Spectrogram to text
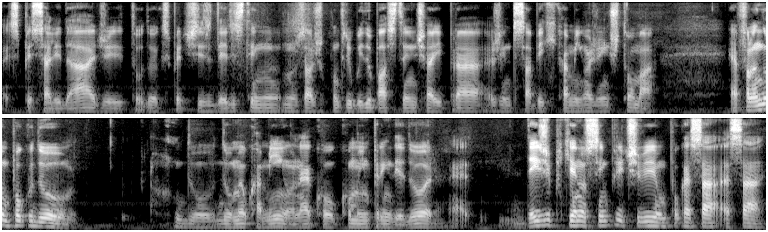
a especialidade toda a expertise deles, têm nos contribuído bastante aí para a gente saber que caminho a gente tomar. É, falando um pouco do, do, do meu caminho, né, como, como empreendedor, é, desde pequeno eu sempre tive um pouco essa, essa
